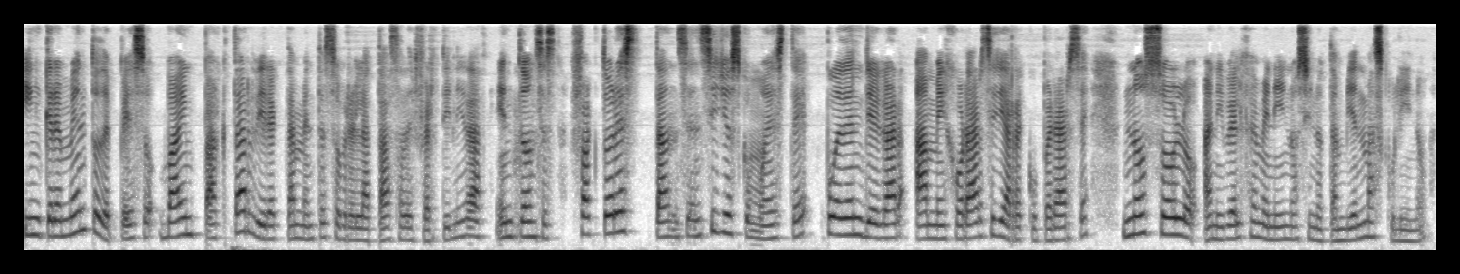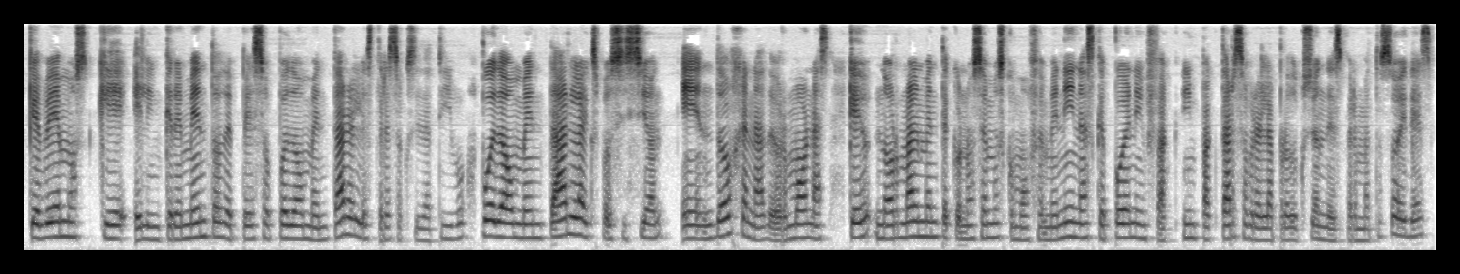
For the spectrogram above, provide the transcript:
incremento de peso va a impactar directamente sobre la tasa de fertilidad. Entonces, factores tan sencillos como este pueden llegar a mejorarse y a recuperarse, no solo a nivel femenino, sino también masculino, que vemos que el incremento de peso puede aumentar el estrés oxidativo, puede aumentar la exposición endógena de hormonas que normalmente conocemos como femeninas, que pueden impactar sobre la producción de espermatozoides,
